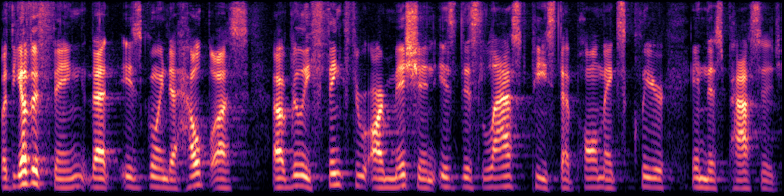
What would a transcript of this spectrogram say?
But the other thing that is going to help us uh, really think through our mission is this last piece that Paul makes clear in this passage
